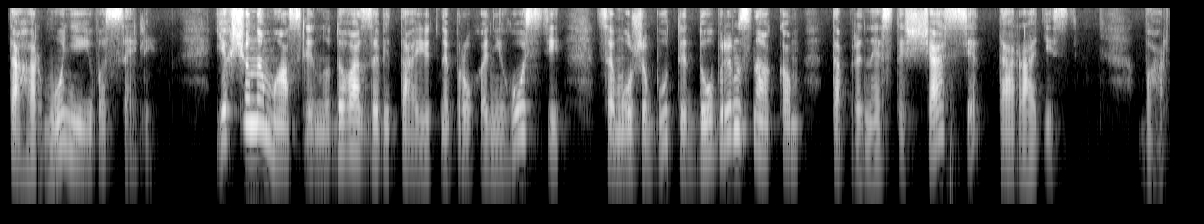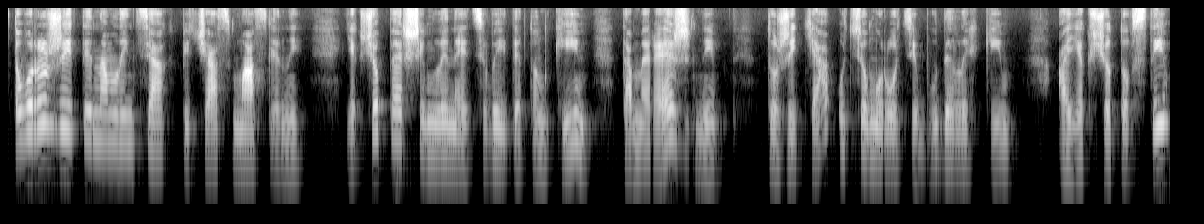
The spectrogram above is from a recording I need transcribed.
та гармонії в оселі. Якщо на масляну до вас завітають непрохані гості, це може бути добрим знаком та принести щастя та радість. Варто ворожити на млинцях під час масляни. Якщо перший млинець вийде тонким та мережним, то життя у цьому році буде легким. А якщо товстим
